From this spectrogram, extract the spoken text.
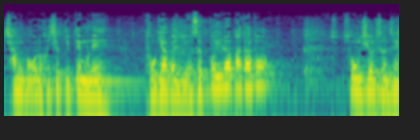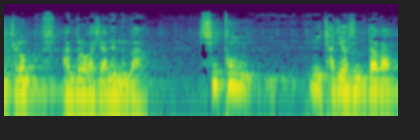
장복을 하셨기 때문에 독약을 여섯 번이나 받아도 송시열 선생처럼 안 돌아가지 않았는가. 신통이 자제하신 데다가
